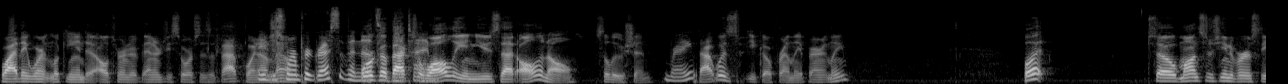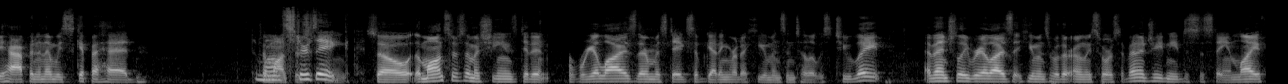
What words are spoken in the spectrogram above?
Why they weren't looking into alternative energy sources at that point, they I don't just know. weren't progressive enough. or go back to. WALL-E and use that Allinol solution. right? That was eco-friendly, apparently. But so Monsters University happened, and then we skip ahead To to Monsters, Monsters Inc. Inc. So the monsters and machines didn't realize their mistakes of getting rid of humans until it was too late. Eventually, realized that humans were their only source of energy, need to sustain life.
